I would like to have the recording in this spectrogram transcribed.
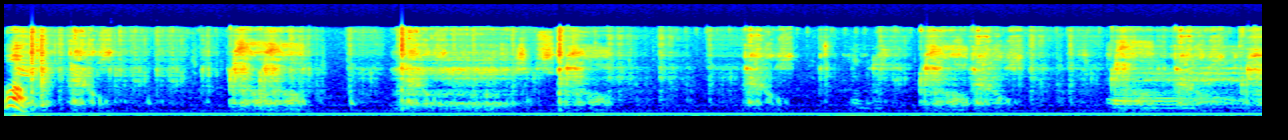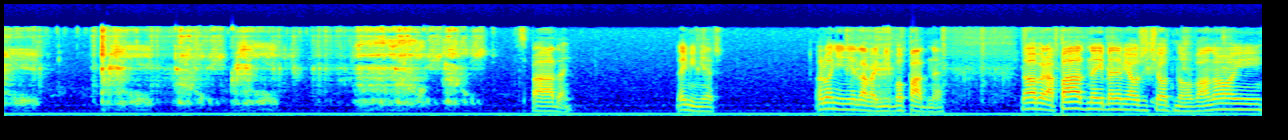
Wow! Spadaj. Daj mi miecz. Albo nie, nie dawaj mi, bo padnę. Dobra, padnę i będę miał życie od nowa, no i...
